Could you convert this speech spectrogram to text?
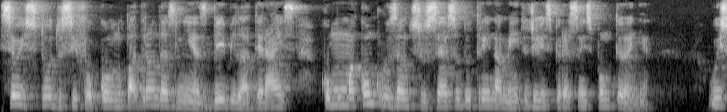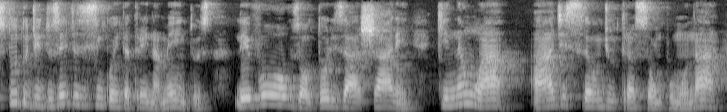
Seu estudo se focou no padrão das linhas B bilaterais como uma conclusão de sucesso do treinamento de respiração espontânea. O estudo de 250 treinamentos levou os autores a acharem que não há a adição de ultrassom pulmonar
